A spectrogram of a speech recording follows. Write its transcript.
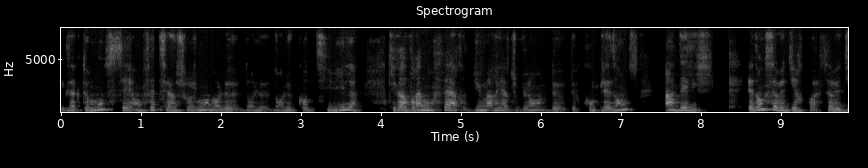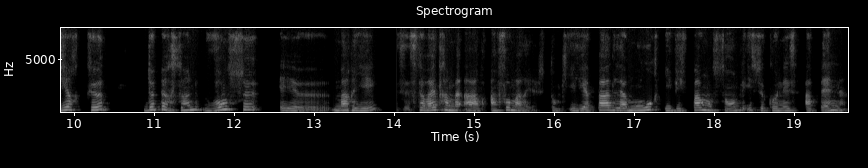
exactement. C'est en fait c'est un changement dans le, dans, le, dans le code civil qui va vraiment faire du mariage blanc de, complaisance un délit. Et donc, ça veut dire quoi? Ça veut dire que deux personnes vont se euh, marier. Ça va être un, faux mariage. Donc, il n'y a pas de l'amour, ils vivent pas ensemble, ils se connaissent à peine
